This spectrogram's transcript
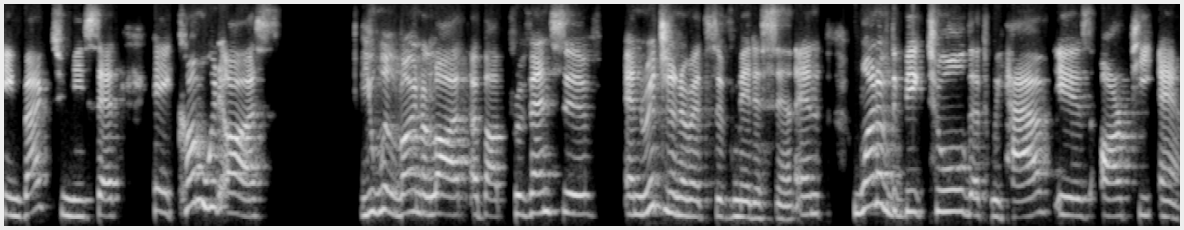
came back to me, said, Hey, come with us. You will learn a lot about preventive and regenerative medicine. And one of the big tools that we have is RPM,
